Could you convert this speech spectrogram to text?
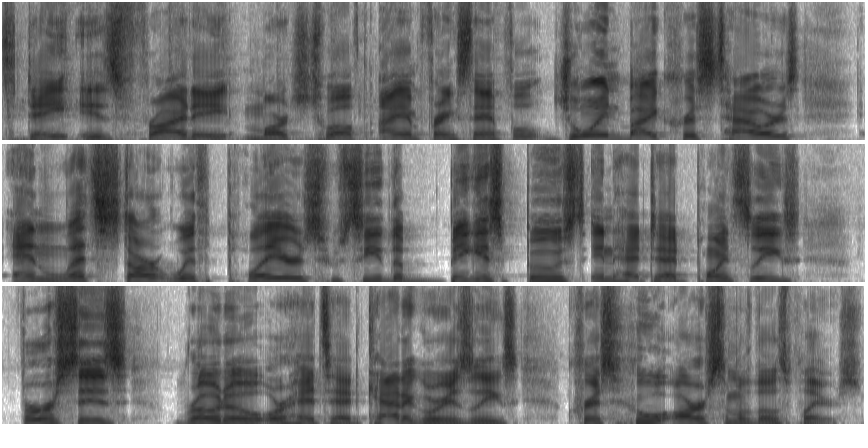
Today is Friday, March 12th. I am Frank Stampfl, joined by Chris Towers. And let's start with players who see the biggest boost in head to head points leagues versus roto or head to head categories leagues. Chris, who are some of those players?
